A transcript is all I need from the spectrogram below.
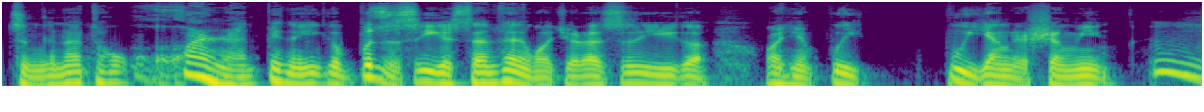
整个呢都焕然变成一个不只是一个身份，我觉得是一个完全不一。不一样的生命。嗯，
